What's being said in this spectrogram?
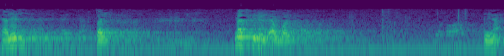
تلل طيب. مثل الأول؟ نعم.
